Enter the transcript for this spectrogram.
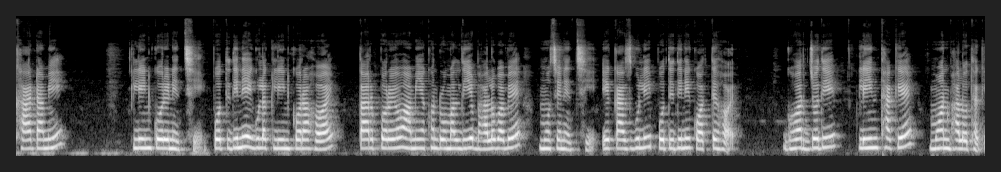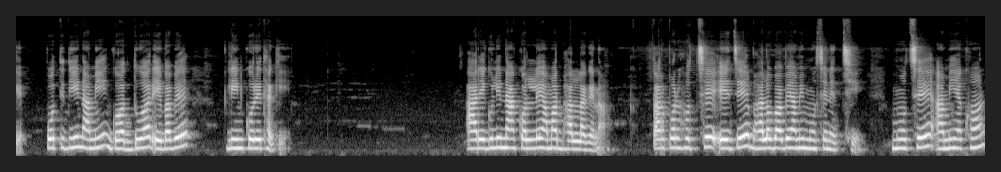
খাট আমি ক্লিন করে নিচ্ছি। প্রতিদিনে এগুলো ক্লিন করা হয়। তারপরেও আমি এখন রুমাল দিয়ে ভালোভাবে মুছে নিচ্ছি। এ কাজগুলি প্রতিদিনই করতে হয়। ঘর যদি ক্লিন থাকে, মন ভালো থাকে। প্রতিদিন আমি ঘর দুয়ার এভাবে ক্লিন করে থাকি। আর এগুলি না করলে আমার ভালো লাগে না। তারপর হচ্ছে এই যে ভালোভাবে আমি মুছে নিচ্ছি। মুছে আমি এখন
